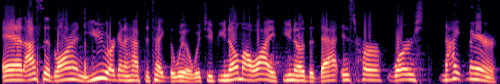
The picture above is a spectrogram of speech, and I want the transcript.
And I said, Lauren, you are going to have to take the wheel, which, if you know my wife, you know that that is her worst nightmare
